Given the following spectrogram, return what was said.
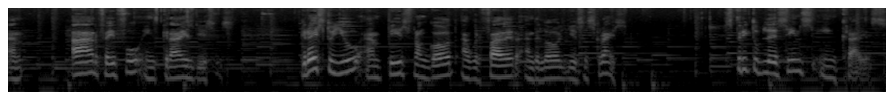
and are faithful in Christ Jesus. Grace to you and peace from God our Father and the Lord Jesus Christ. Spiritual blessings in Christ.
